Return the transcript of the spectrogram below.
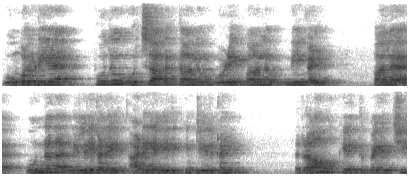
உங்களுடைய புது உற்சாகத்தாலும் உழைப்பாலும் நீங்கள் பல உன்னத நிலைகளை அடைய இருக்கின்றீர்கள். ராகு கேத்து பயிற்சி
